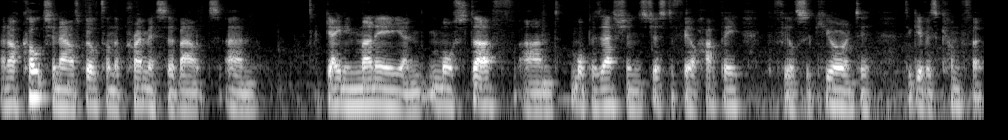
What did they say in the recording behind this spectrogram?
And our culture now is built on the premise about um, gaining money and more stuff and more possessions just to feel happy, to feel secure, and to, to give us comfort.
